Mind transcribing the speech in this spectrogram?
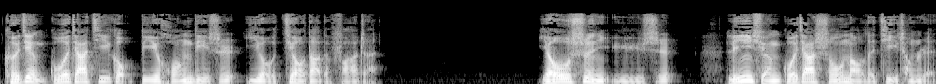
可见，国家机构比皇帝时已有较大的发展。尧舜禹时，遴选国家首脑的继承人，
